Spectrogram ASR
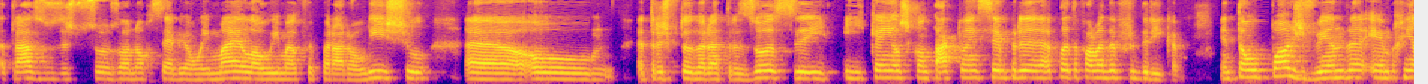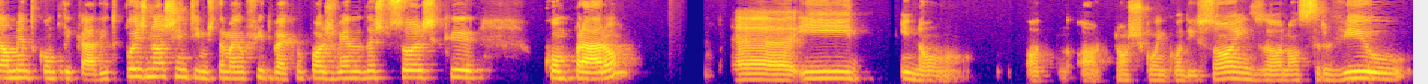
atrasos, as pessoas ou não recebem um e-mail, ou o e-mail foi parar ao lixo, uh, ou a transportadora atrasou-se, e, e, quem eles contactam é sempre a plataforma da Frederica. Então o pós-venda é realmente complicado. E depois nós sentimos também o feedback no pós-venda das pessoas que compraram uh, e, e não, ou, ou não chegou em condições, ou não serviu,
